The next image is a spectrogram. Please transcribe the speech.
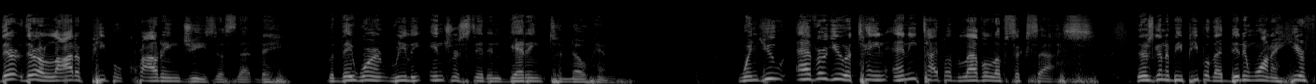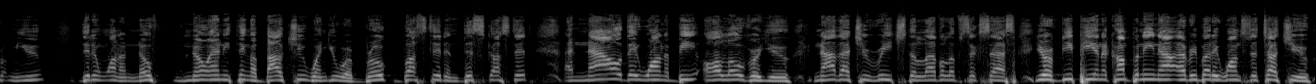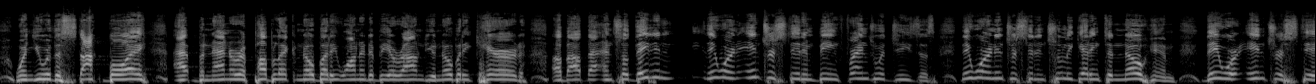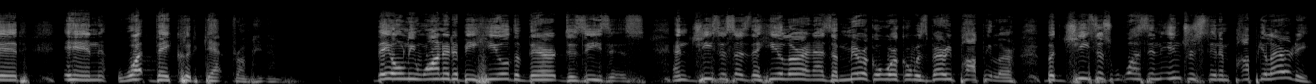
There, there are a lot of people crowding Jesus that day, but they weren't really interested in getting to know him when you ever you attain any type of level of success there's going to be people that didn't want to hear from you didn't want to know know anything about you when you were broke busted and disgusted and now they want to be all over you. Now that you reach the level of success you're a vp in a company now everybody wants to touch you. When you were the stock boy at banana republic nobody wanted to be around you. Nobody cared about that. And so they didn't they weren't interested in being friends with Jesus. They weren't interested in truly getting to know him. They were interested in what they could get from him. They only wanted to be healed of their diseases. And Jesus, as the healer and as a miracle worker, was very popular. But Jesus wasn't interested in popularity.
